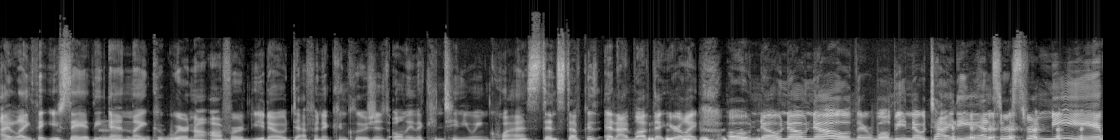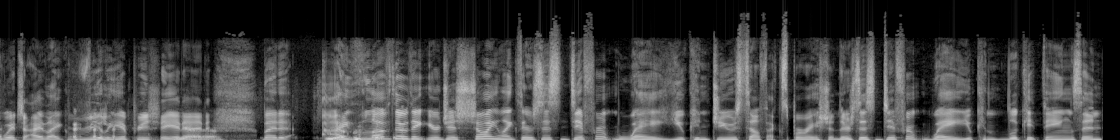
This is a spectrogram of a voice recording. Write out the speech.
I like that you say at the mm-hmm. end, like, mm-hmm. we're not offered, you know, definite conclusions, only the continuing quest and stuff. Cause, and I love that you're like, oh, no, no, no, there will be no tidy answers from me, which I like really appreciated. But I love though that you're just showing like there's this different way you can do self exploration. There's this different way you can look at things. And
